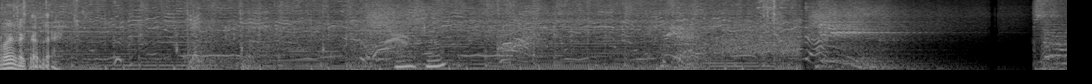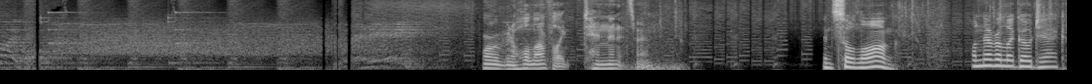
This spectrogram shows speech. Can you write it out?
where did it go? We've been holding on for like 10 minutes, man. Been so long. I'll never let go, Jack.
